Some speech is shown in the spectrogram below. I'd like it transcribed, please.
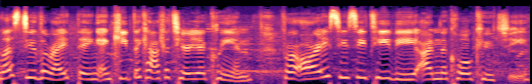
Let's do the right thing and keep the cafeteria clean. For RACC TV, I'm Nicole Cucci.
